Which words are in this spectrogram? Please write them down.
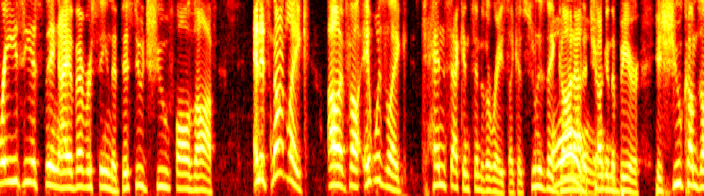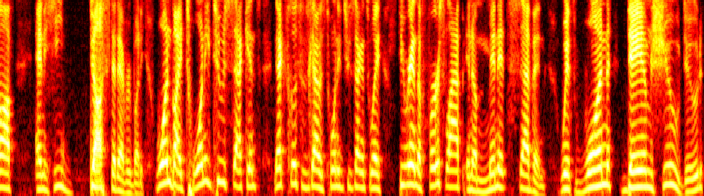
craziest thing I have ever seen. That this dude's shoe falls off, and it's not like oh, it fell. It was like ten seconds into the race. Like as soon as they got out of Oh. chugging the beer, his shoe comes off, and he dusted everybody. Won by 22 seconds. Next closest guy was 22 seconds away. He ran the first lap in a minute seven with one damn shoe, dude.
